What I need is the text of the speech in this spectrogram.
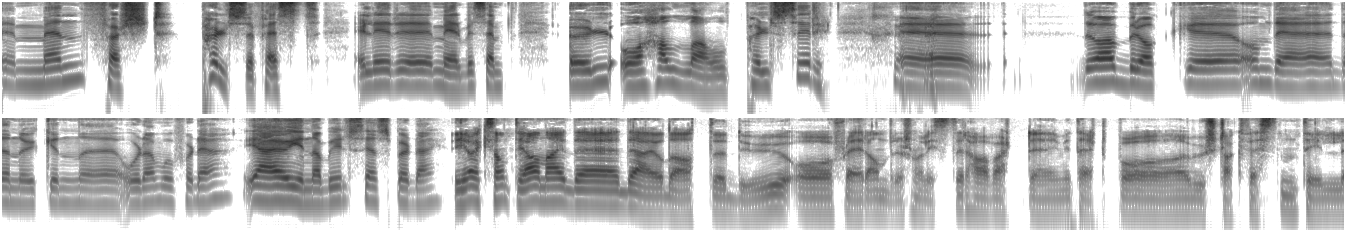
men først pølsefest, eller mer bestemt øl- og halalpølser. Eh, det var bråk eh, om det denne uken, eh, Ola. Hvorfor det? Jeg er jo inhabil, så jeg spør deg. Ja, ikke sant. Ja, nei, det, det, er jo da at du og flere andre journalister har vært invitert på bursdagsfesten til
